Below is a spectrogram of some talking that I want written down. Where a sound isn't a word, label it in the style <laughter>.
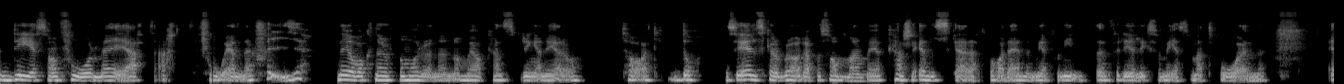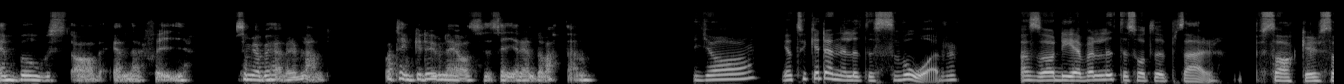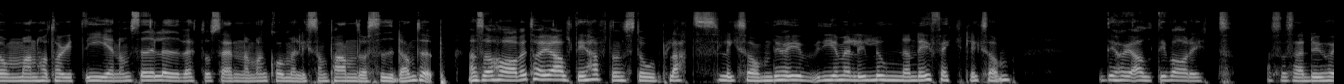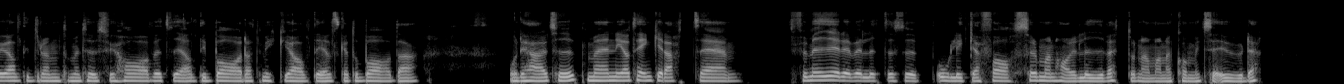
det som får mig att, att få energi. När jag vaknar upp på morgonen om jag kan springa ner och ta ett dopp. Alltså jag älskar att bada på sommaren men jag kanske älskar att bada ännu mer på vintern för det liksom är som att få en, en boost av energi som jag behöver ibland. Vad tänker du när jag säger eld och vatten? Ja, jag tycker den är lite svår. Alltså det är väl lite så typ så här saker som man har tagit igenom sig i livet och sen när man kommer liksom på andra sidan typ. Alltså havet har ju alltid haft en stor plats liksom. Det har ju det är en väldigt lugnande effekt liksom. Det har ju alltid varit, alltså så här, du har ju alltid drömt om ett hus vid havet, vi har alltid badat mycket, jag har alltid älskat att bada och det här typ. Men jag tänker att eh, för mig är det väl lite typ olika faser man har i livet och när man har kommit sig ur det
